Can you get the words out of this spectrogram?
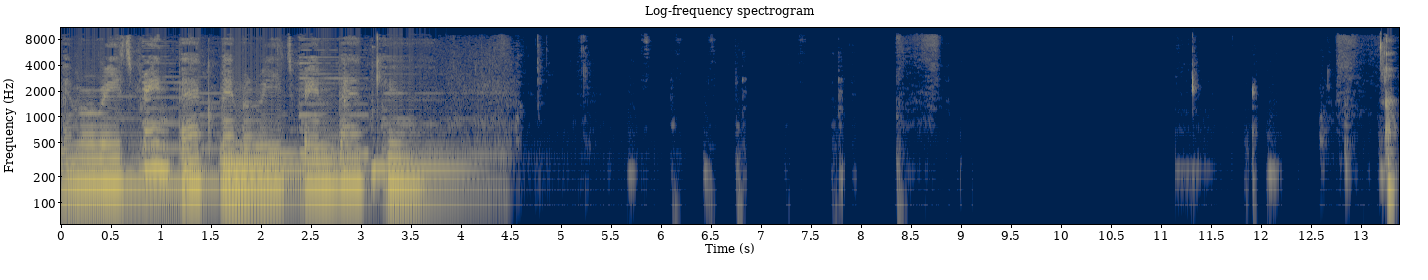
memories, bring back memories, bring back you. あ、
